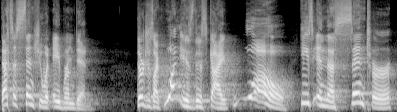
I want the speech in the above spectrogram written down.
That's essentially what Abram did. They're just like, what is this guy? Whoa, he's in the center,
